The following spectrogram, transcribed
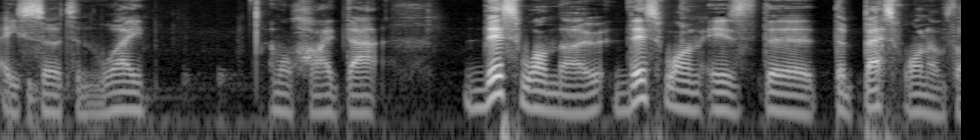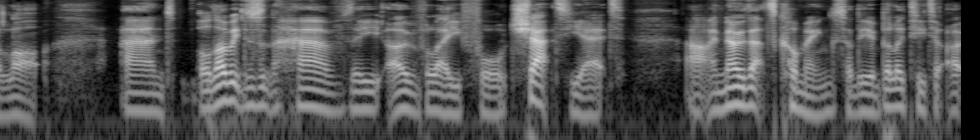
a certain way. And we'll hide that. This one though, this one is the the best one of the lot. And although it doesn't have the overlay for chat yet, uh, I know that's coming. So the ability to uh,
